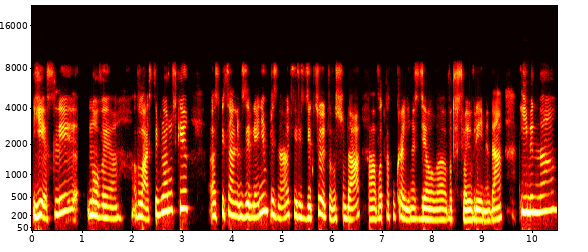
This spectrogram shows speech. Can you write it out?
если новые власти белорусские э, специальным заявлением признают юрисдикцию этого суда, а вот как Украина сделала вот в свое время, да, именно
